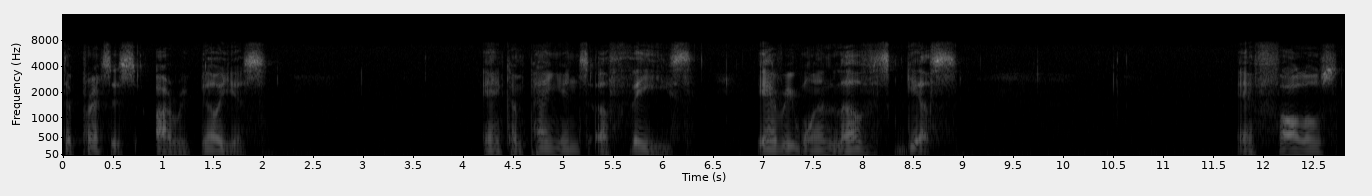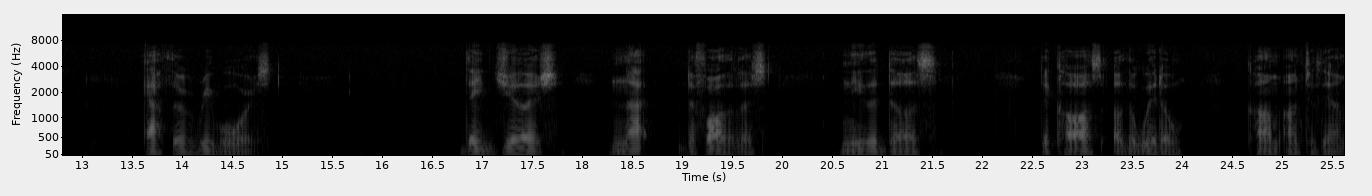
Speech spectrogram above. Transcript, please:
The princes are rebellious and companions of thieves. Everyone loves gifts and follows after rewards. They judge not the fatherless, neither does the cause of the widow come unto them.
